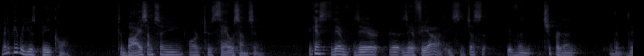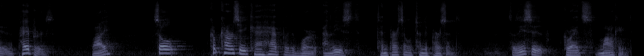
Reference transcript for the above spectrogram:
Many people use Bitcoin to buy something or to sell something because their, their, their fiat is just even cheaper than the, the papers, right? So cryptocurrency can help the world at least 10% or 20%. So this is great market.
